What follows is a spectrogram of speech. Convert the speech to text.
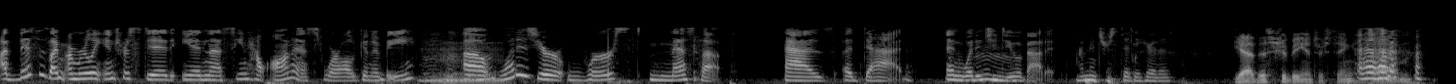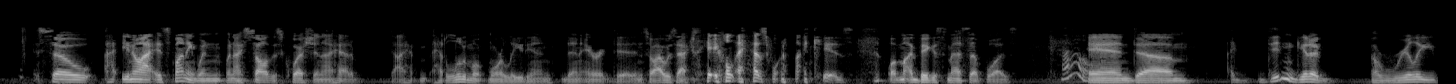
uh, this is I'm, I'm really interested in uh, seeing how honest we're all going to be. Mm-hmm. Uh, what is your worst mess up as a dad, and what did mm. you do mm. about it? I'm interested to hear this. Yeah, this should be interesting. Um, so you know, I, it's funny when when I saw this question, I had a I had a little more lead in than Eric did, and so I was actually able to ask one of my kids what my biggest mess up was. Oh. And um, I didn't get a a really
